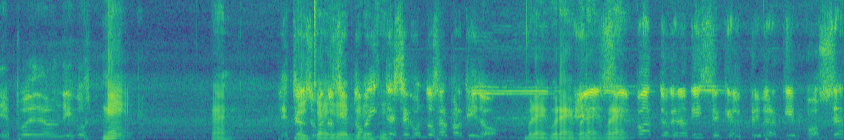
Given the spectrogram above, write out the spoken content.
te puede dar un disgusto. แน่อ่น Le están Ey, sumando ya, ya, pero 120 sí. segundos al partido. บ่ได้บ่ได้บ่ได้ El บ่ได้ silbato que nos dice que el primer tiempo se ha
